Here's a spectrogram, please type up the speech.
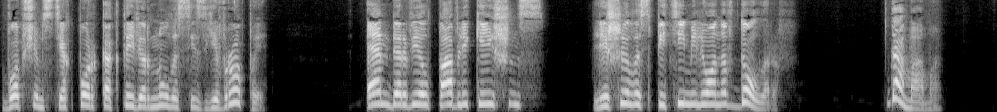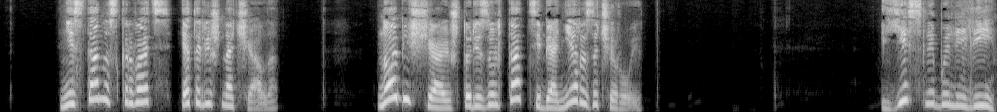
В общем, с тех пор, как ты вернулась из Европы, Эмбервилл Publications лишилась пяти миллионов долларов. Да, мама. Не стану скрывать, это лишь начало. Но обещаю, что результат тебя не разочарует. Если бы Лили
